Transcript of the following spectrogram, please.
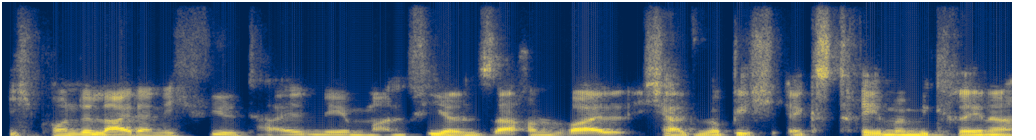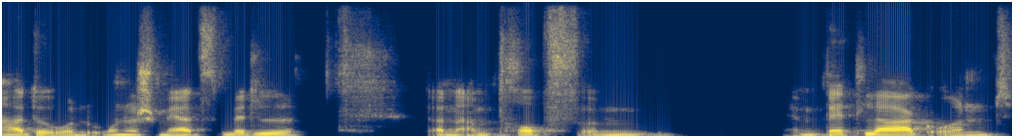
ich konnte leider nicht viel teilnehmen an vielen Sachen, weil ich halt wirklich extreme Migräne hatte und ohne Schmerzmittel dann am Tropf im, im Bett lag und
